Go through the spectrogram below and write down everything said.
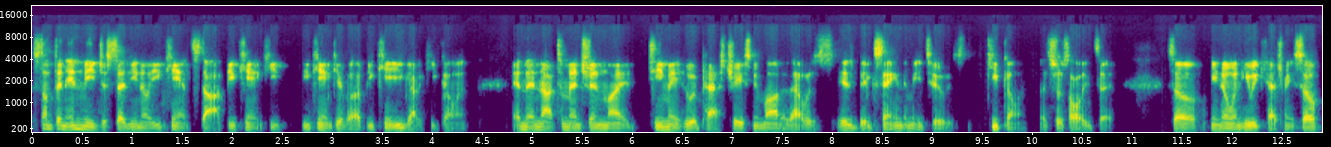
something in me just said, you know, you can't stop. You can't keep, you can't give up. You can't, you got to keep going. And then not to mention my teammate who had passed Chase Numata, that was his big saying to me too, is keep going. That's just all he'd say. So, you know, when he would catch me. So,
